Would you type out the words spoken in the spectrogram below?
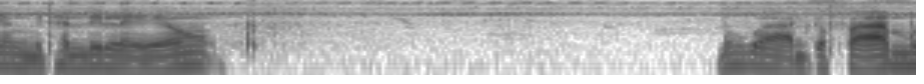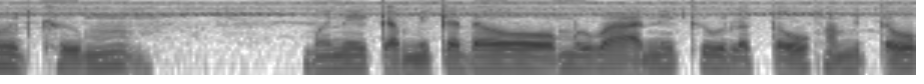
ยังไม่ทันได้แล้ว เมื่อวานกับฟ้ามืดคึ้มเมื่อนี้กับมีกระโดเมื่อวานนี่คือละโต๊กค่ะมีโต๊ก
